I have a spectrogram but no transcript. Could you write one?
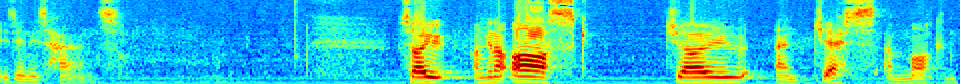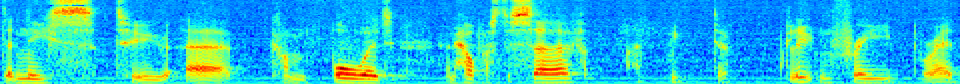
is in His hands. So I'm going to ask Joe and Jess and Mark and Denise to uh, come forward and help us to serve. We gluten free bread,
